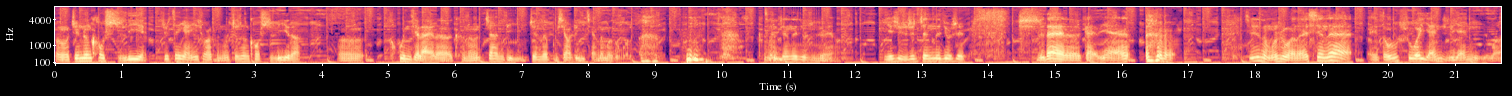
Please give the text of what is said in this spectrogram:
嗯，真正靠实力就在演艺圈，可能真正靠实力的，嗯，混起来的，可能占比真的不像是以前那么多了。可能真的就是这样，也许是真的就是时代的改变。其实怎么说呢？现在哎，都说颜值颜值嘛，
